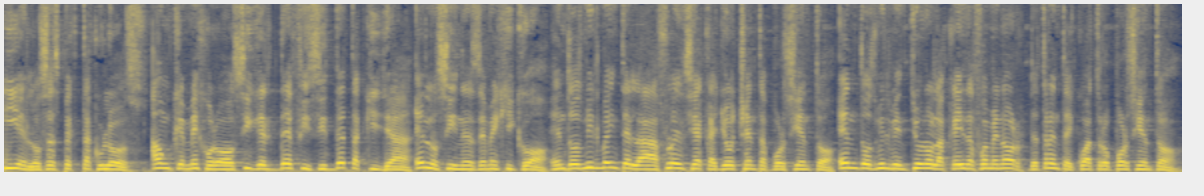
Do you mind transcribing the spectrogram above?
Y en los espectáculos, aunque mejoró, sigue el déficit de taquilla en los cines de México. En 2020 la afluencia cayó 80%, en 2021 la caída fue menor, de 34%.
